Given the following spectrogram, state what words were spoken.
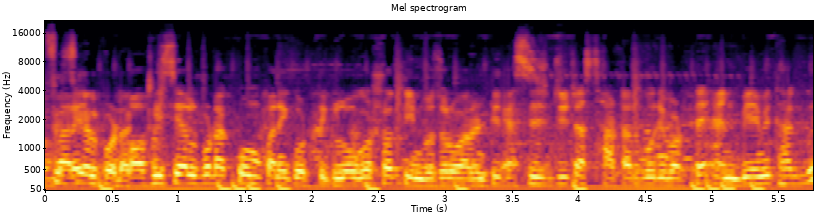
Official product. Official product company কর্তৃক। লোগো সহ তিন বছর ওয়ারেন্টি এসএসডিটা ছাটার পরিবর্তে এনবিএমই থাকবে।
